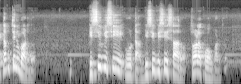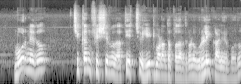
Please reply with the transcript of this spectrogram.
ಐಟಮ್ ತಿನ್ನಬಾರ್ದು ಬಿಸಿ ಬಿಸಿ ಊಟ, ಬಿಸಿ ಬಿಸಿ ಸಾರು ತೊಗೊಳಕ್ಕೆ ಹೋಗ್ಬಾರ್ದು. ಮೂರನೇದು ಚಿಕನ್ ಫಿಶ್ ಇರ್ಬೋದು, ಅತಿ ಹೆಚ್ಚು ಹೀಟ್ ಮಾಡೋಂಥ ಪದಾರ್ಥಗಳು ಹುರುಳಿಕಾಳು ಇರ್ಬೋದು.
